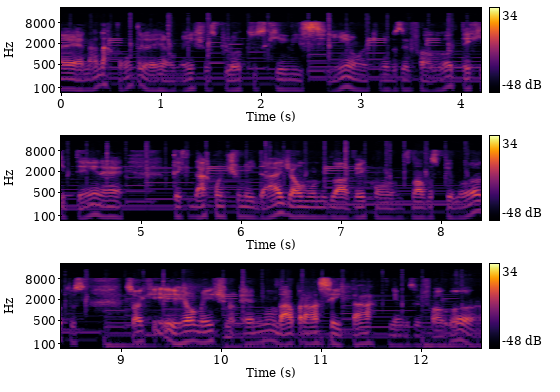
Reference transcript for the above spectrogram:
é, nada contra realmente os pilotos que iniciam, que nem você falou, tem que ter, né? Tem que dar continuidade ao mundo do AV com os novos pilotos. Só que realmente é, não dá para aceitar, que nem você falou,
